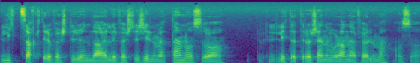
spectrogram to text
Litt saktere første runda eller første kilometeren, og så litt etter å kjenne hvordan jeg føler meg. Og så,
